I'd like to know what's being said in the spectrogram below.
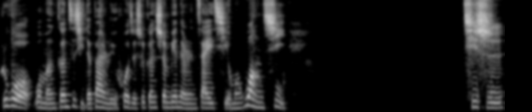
如果我们跟自己的伴侣或者是跟身边的人在一起，我们忘记其实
